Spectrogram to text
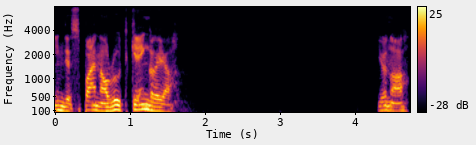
in the spinal root ganglia. You know.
